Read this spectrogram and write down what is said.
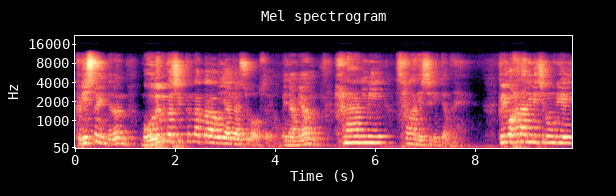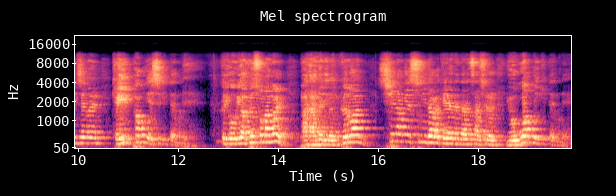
그리스도인들은 모든 것이 끝났다라고 이야기할 수가 없어요. 왜냐하면 하나님이 살아계시기 때문에 그리고 하나님이 지금 우리의 인생을 개입하고 계시기 때문에 그리고 우리가 그 소망을 받아들이는 그러한 신앙의 승리자가 되어야 된다는 사실을 요구하고 있기 때문에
